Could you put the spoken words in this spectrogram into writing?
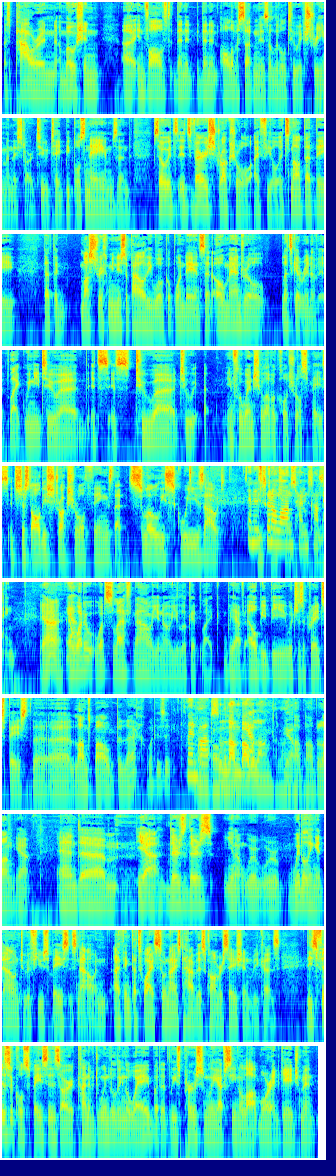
a power and emotion uh, involved, then it then it all of a sudden is a little too extreme, and they start to take people's names, and so it's it's very structural. I feel it's not that they that the Maastricht municipality woke up one day and said, "Oh, Mandrill, let's get rid of it. Like we need to. Uh, it's it's too uh, too." influential of a cultural space it's just all these structural things that slowly squeeze out And it's been a long time spaces. coming. Yeah, Yeah. and what what's left now? You know, you look at like we have LBB, which is a great space. The uh, Landbouwbeleg, what is it? Landbouw. So Landbouw. Landbouwbelang. Yeah. Yeah. Landbouwbelang, yeah. And um, yeah, there's there's you know we're we're whittling it down to a few spaces now, and I think that's why it's so nice to have this conversation because these physical spaces are kind of dwindling away. But at least personally, I've seen a lot more engagement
